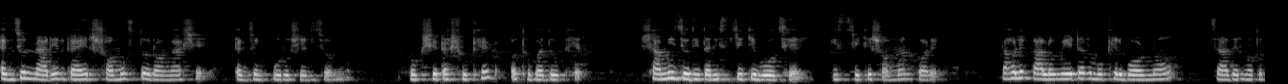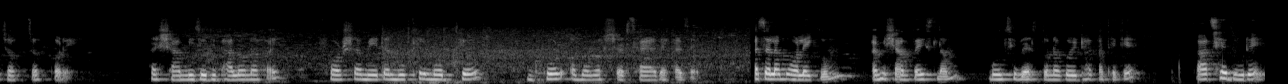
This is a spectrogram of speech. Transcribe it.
একজন নারীর গায়ের সমস্ত রং আসে একজন পুরুষের জন্য। হোক সেটা সুখের অথবা দুঃখের। স্বামী যদি তার স্ত্রীকে বোঝে, স্ত্রীকে সম্মান করে, তাহলে কালো মেয়েটার মুখের বর্ণ চাঁদের মতো চকচক করে। আর স্বামী যদি ভালো না হয়, ফর্সা মেয়েটার মুখের মধ্যেও ঘোর অমাবস্যার ছায়া দেখা যায়। আসসালামু আলাইকুম, আমি শান্তা ইসলাম, বলছি ব্যস্ত নগরী ঢাকা থেকে। কাছে দূরে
